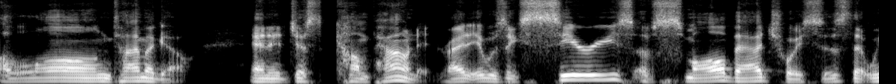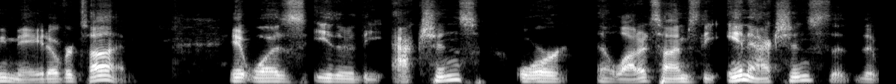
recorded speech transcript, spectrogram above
a long time ago. And it just compounded, right? It was a series of small bad choices that we made over time. It was either the actions or a lot of times the inactions, the, the,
